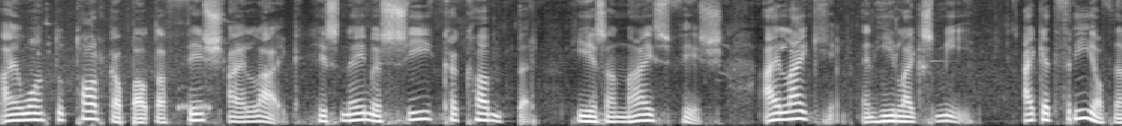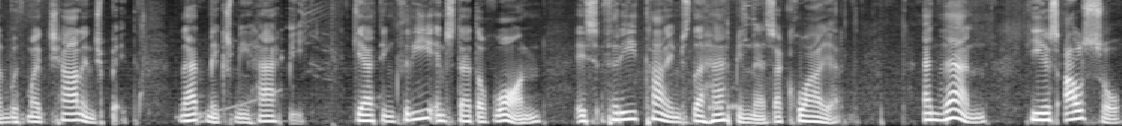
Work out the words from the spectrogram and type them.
I want to talk about a fish I like. His name is sea cucumber. He is a nice fish. I like him and he likes me. I get three of them with my challenge bait. That makes me happy. Getting three instead of one is three times the happiness acquired. And then he is also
